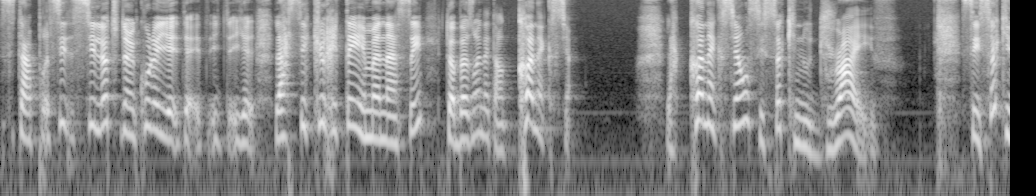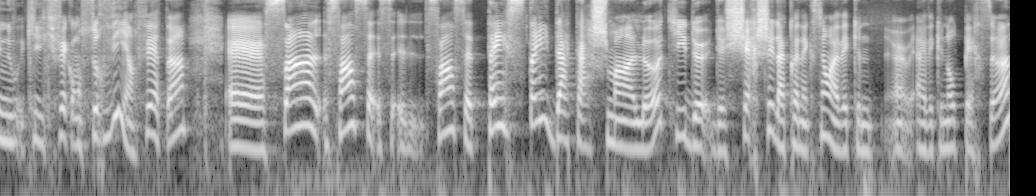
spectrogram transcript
Si, là, tout d'un coup, la sécurité est menacée, tu as besoin d'être en connexion. La connexion, c'est ça qui nous drive. C'est ça qui, nous, qui, fait qu'on survit, en fait. Hein? Euh, sans, sans, sans cet instinct d'attachement-là, qui est de, chercher la connexion avec une, un- avec une autre personne,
